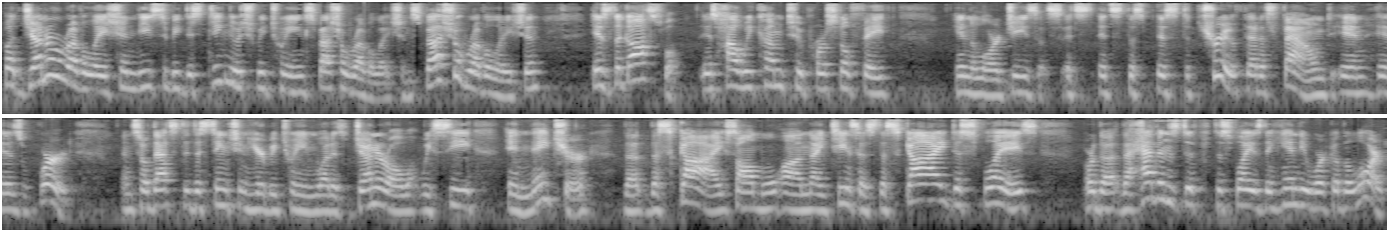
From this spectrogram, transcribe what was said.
But general revelation needs to be distinguished between special revelation. Special revelation is the gospel, is how we come to personal faith in the Lord Jesus. It's it's the it's the truth that is found in His Word, and so that's the distinction here between what is general, what we see in nature. The the sky, Psalm 19 says, the sky displays, or the the heavens di displays the handiwork of the Lord,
